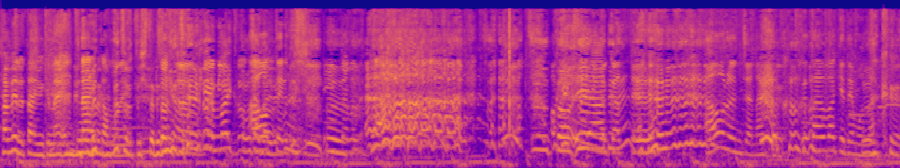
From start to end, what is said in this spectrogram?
喋るタイミングない。よねないかもね。ブツブツ一人で言ってるマイク通さない煽ってる時ずっとエアーでね。煽るんじゃなく歌うわけでもなく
